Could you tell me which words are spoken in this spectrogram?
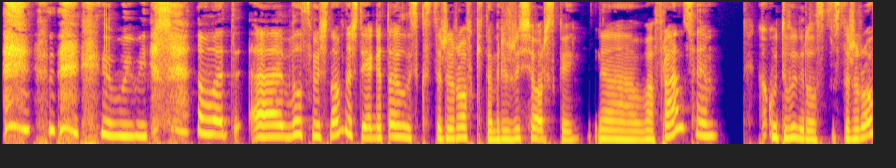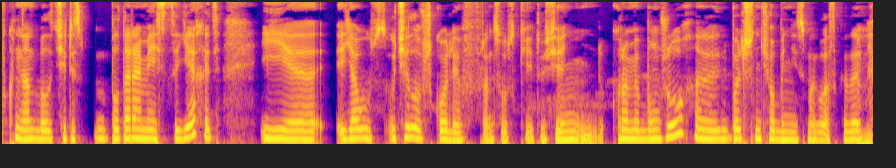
Вот. а, Было смешно, потому что я готовилась к стажировке там режиссерской а, во Франции. Какую-то выиграла ст- стажировку, мне надо было через полтора месяца ехать, и э, я учила в школе французский, то есть я кроме bonjour э, больше ничего бы не смогла сказать. Мгм.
